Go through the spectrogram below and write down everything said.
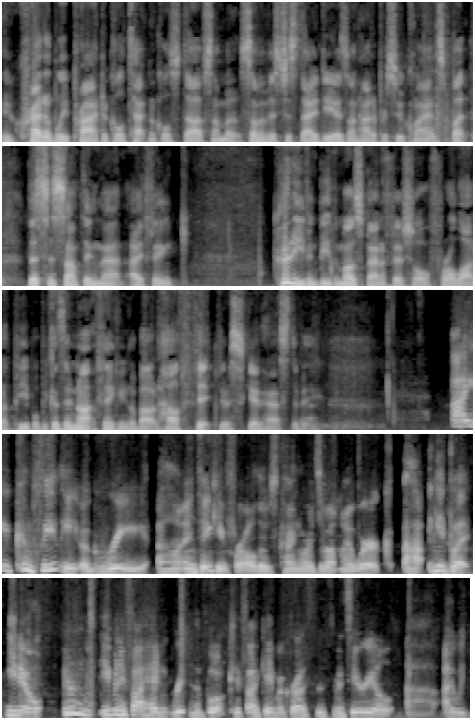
incredibly practical technical stuff. Some some of it's just ideas on how to pursue clients. But this is something that I think could even be the most beneficial for a lot of people because they're not thinking about how thick their skin has to be. I completely agree, uh, and thank you for all those kind words about my work. Uh, yeah. But you know, even if I hadn't written the book, if I came across this material, uh, I would,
